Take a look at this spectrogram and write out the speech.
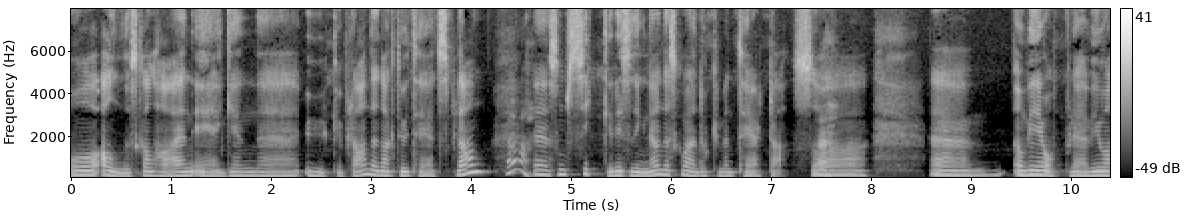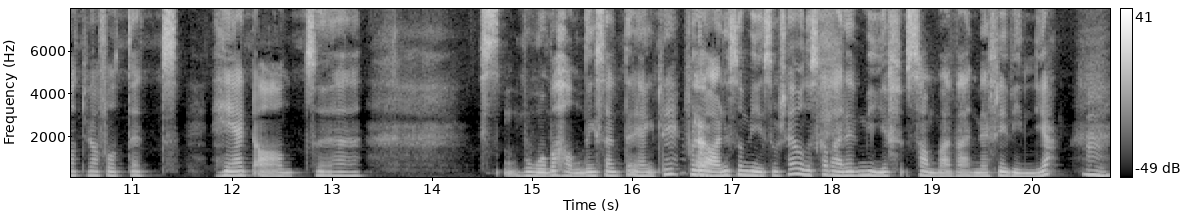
og alle skal ha en egen eh, ukeplan, en aktivitetsplan, eh, som sikrer disse tingene. Og det skal være dokumentert, da. Så, eh, og vi opplever jo at vi har fått et helt annet bo- og behandlingssenter, egentlig. For nå Ja. er det så mye som skjer, og det skal være mye samarbeid med frivillige. Mm.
